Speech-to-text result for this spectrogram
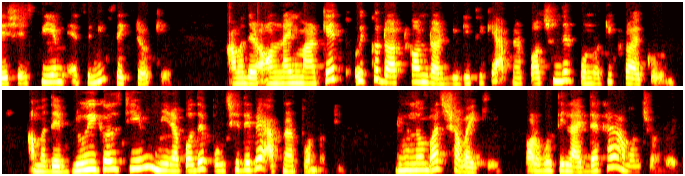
দেশের C M S M E সেক্টরকে আমাদের online market Oikko dot com dot B D থেকে আপনার পছন্দের পণ্যটি ক্রয় করুন। আমাদের ব্লু ইগল টিম নিরাপদে পৌঁছে দেবে আপনার পণ্যটি। ধন্যবাদ সবাইকে। পরবর্তী লাইভ দেখার আমন্ত্রণ রইল।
